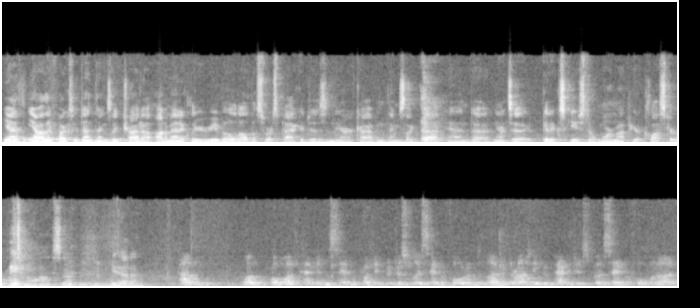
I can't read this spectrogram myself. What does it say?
Yeah, you know, other folks have done things like try to automatically rebuild all the source packages in the archive and things like that. And, uh, you know, it's a good excuse to warm up your cluster once in a while. So you had a, Um, one problem I've had with the Samba project, we've just released Samba 4, and at the moment there aren't any good packages for Samba 4.0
